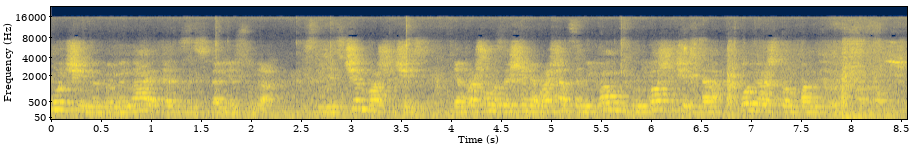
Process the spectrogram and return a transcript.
очень напоминает это заседание суда. В связи с чем, Ваша честь, я прошу разрешения обращаться не к вам, не к вашей чести, а к оберштурмбанфюреру, пожалуйста.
